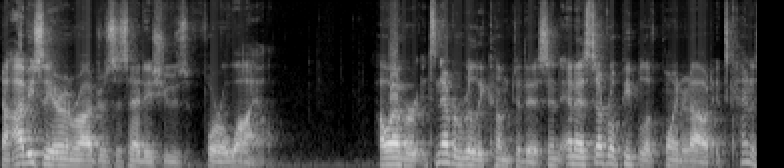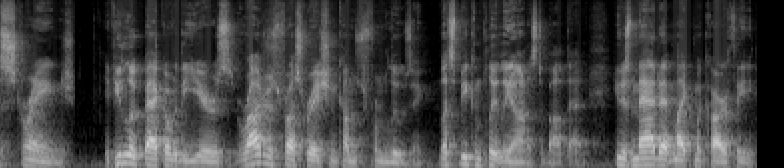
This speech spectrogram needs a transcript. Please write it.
Now, obviously, Aaron Rodgers has had issues for a while. However, it's never really come to this. And, and as several people have pointed out, it's kind of strange If you look back over the years, Rodgers' frustration comes from losing. Let's be completely honest about that. He was mad at Mike McCarthy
